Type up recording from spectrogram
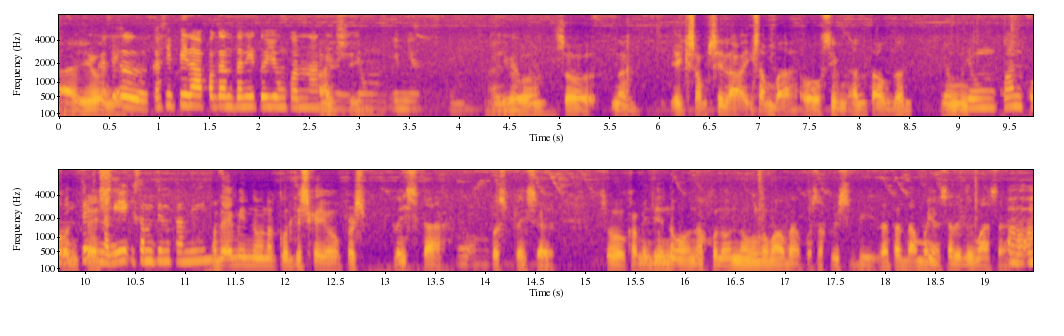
Ayun. Kasi uh, kasi pinapaganda nito yung kwan natin eh, yung immune system. Ayun. So, nag-exam sila. Exam ba? O sim, ano tawag doon? Yung, Yung kwan Contest. contest, nag-i-exam din kami. hindi, I mean, nung nag-contest kayo, first place ka. Oo. First placer. So, kami din noon, ako noon, nung lumaban ako sa Quiz B, natanda mo yun, sa Lilimasa. Oo.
